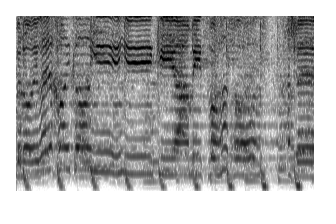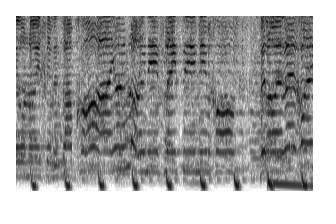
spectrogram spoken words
ולא ירחו כהי. המצוו הזוז, אשר נויכים בצווחו, היום לא הניף ליסים ממחו, ולא ירחו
